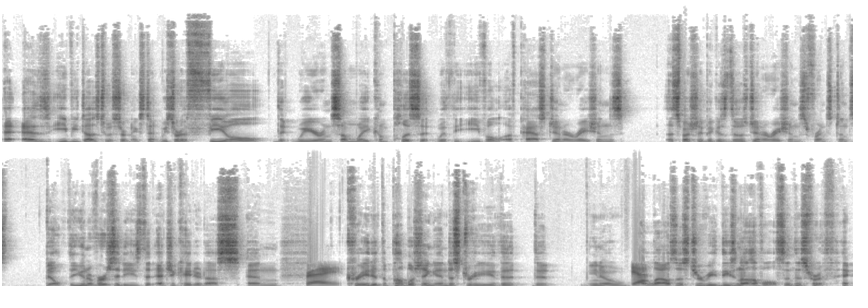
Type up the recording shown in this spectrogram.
as Evie does to a certain extent, we sort of feel that we are in some way complicit with the evil of past generations, especially because those generations, for instance, built the universities that educated us and Right. created the publishing industry that that you know Yeah. allows us to read these novels and this sort of thing.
